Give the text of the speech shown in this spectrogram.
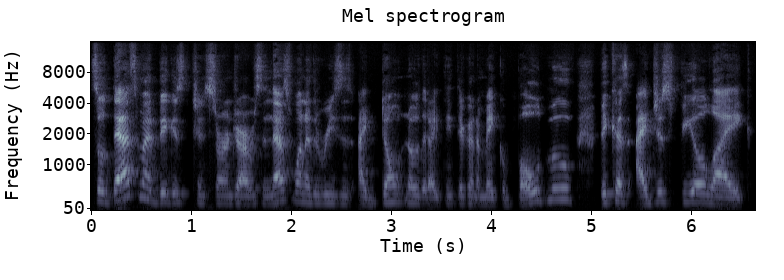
So that's my biggest concern jarvis and that's one of the reasons i don't know that i think they're going to make a bold move because i just feel like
